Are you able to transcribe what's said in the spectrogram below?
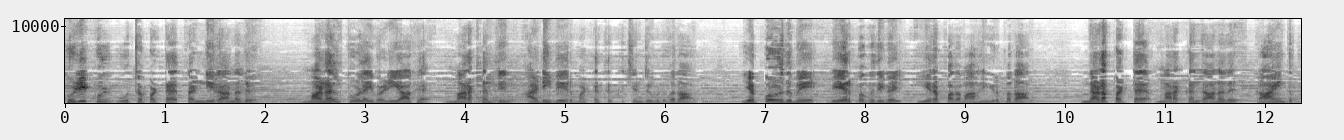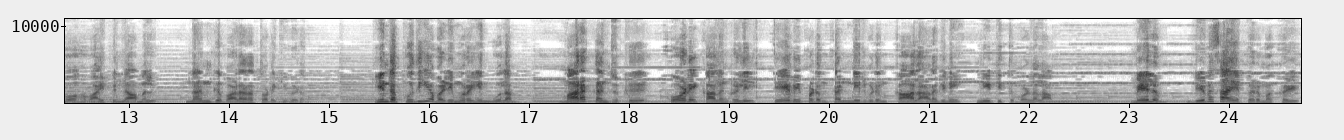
குழிக்குள் ஊற்றப்பட்ட தண்ணீரானது மணல் துளை வழியாக மரக்கன்றின் அடிவேர் மட்டத்திற்கு சென்று விடுவதால் எப்பொழுதுமே வேர் பகுதிகள் ஈரப்பதமாக இருப்பதால் நடப்பட்ட மரக்கன்றானது காய்ந்து போக வாய்ப்பில்லாமல் நன்கு வளரத் தொடங்கிவிடும். இந்த புதிய வழிமுறையின் மூலம் மரக்கன்றுக்கு கோடை காலங்களில் தேவைப்படும் தண்ணீர் விடும் கால அளவினை நீட்டித்துக் கொள்ளலாம். மேலும் விவசாய பெருமக்கள்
